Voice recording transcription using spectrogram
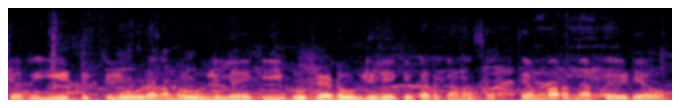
ചെറിയ ഇടുക്കിലൂടെ നമ്മൾ ഉള്ളിലേക്ക് ഈ ഗുഹയുടെ ഉള്ളിലേക്ക് കിടക്കണം സത്യം പറഞ്ഞാൽ പേടിയാവും.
